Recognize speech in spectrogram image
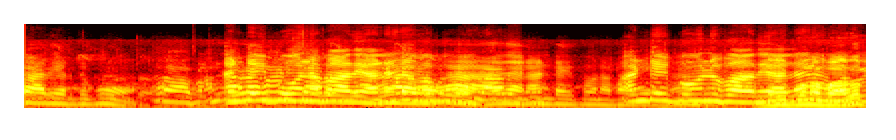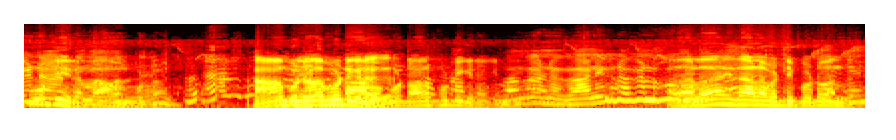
பாதை எடுத்து போவோம் அண்டை போன பாதையால நாங்க ஆ, அதான் அண்டை போன பாதை. அண்டை போன பாதையால போன பாதை பூட்டி இருக்கு அவன் போட்டான் ஆ? போட்டு பூட்டி கிடக்கு போட்டாலும் பூட்டி கிடக்கு அங்க என்ன காணிக்கிறாங்கன்னு அதால தான் இதால வெட்டி போட்டு வந்தேன்.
